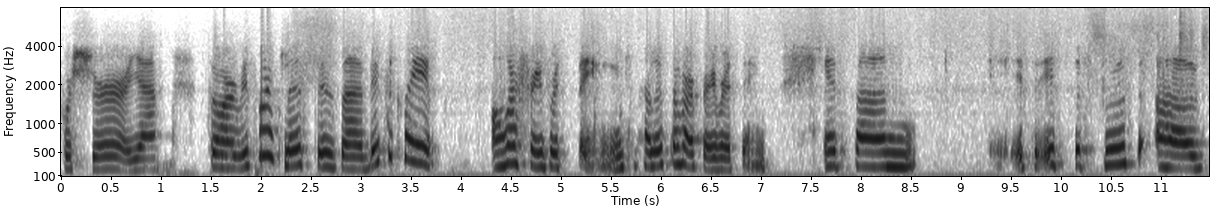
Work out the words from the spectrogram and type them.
For sure, yeah. So our resource list is uh, basically all our favorite things, a list of our favorite things. It's um, it's, it's the fruit of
